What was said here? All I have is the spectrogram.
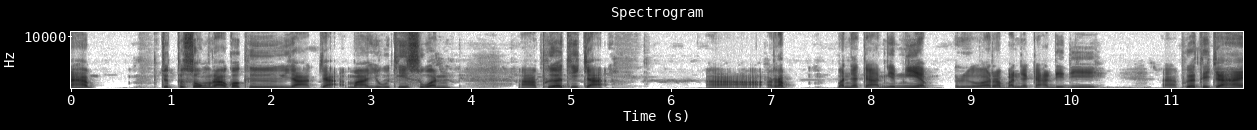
นะครับ จุดประสงค์เราก็คืออยากจะมาอยู่ที่สวนเพื่อที่จะ รับบรรยากาศเงียบๆหรือว่ารับบรรยากาศดีๆเพื่อที่จะให้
